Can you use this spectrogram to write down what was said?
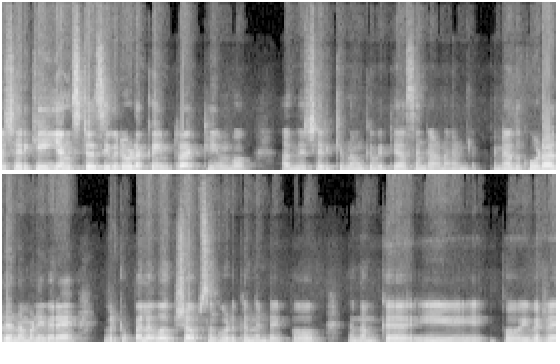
ശരിക്കും യങ്സ്റ്റേഴ്സ് ഇവരോടൊക്കെ ഇൻട്രാക്ട് ചെയ്യുമ്പോൾ അതിന് ശരിക്കും നമുക്ക് വ്യത്യാസം കാണാനുണ്ട്. പിന്നെ അതുകൂടാതെ നമ്മൾ ഇവരെ ഇവർക്ക് പല വർക്ക്ഷോപ്സും കൊടുക്കുന്നുണ്ട്. ഇപ്പോൾ നമുക്ക് ഈ ഇപ്പോൾ ഇവരുടെ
